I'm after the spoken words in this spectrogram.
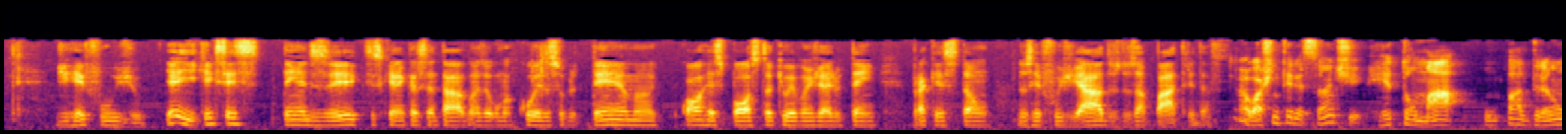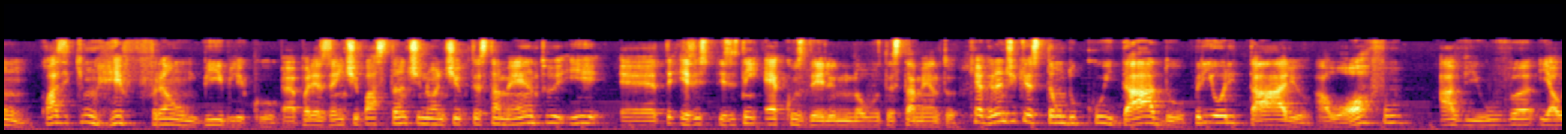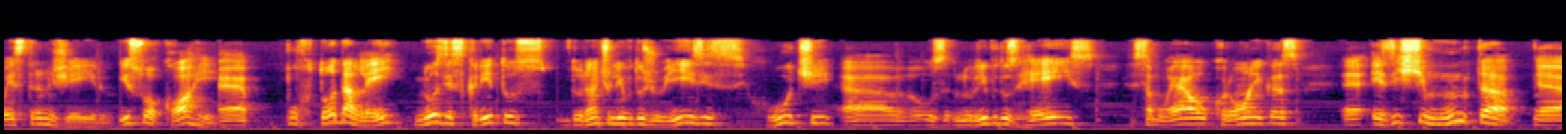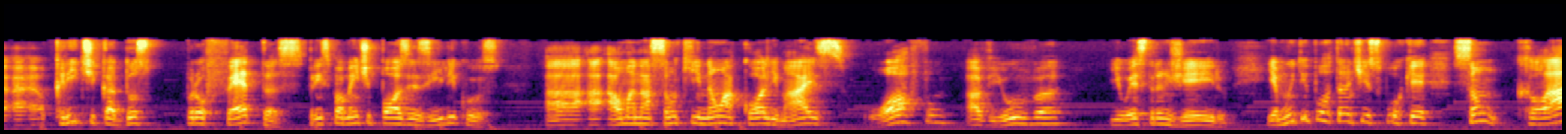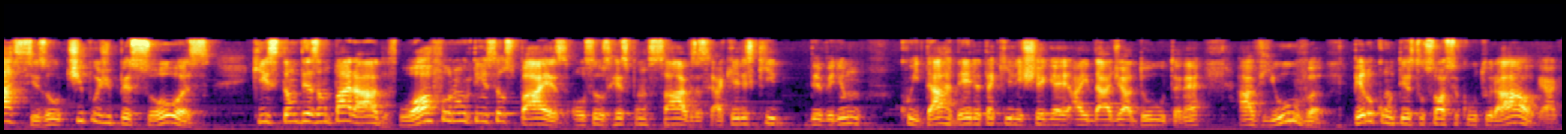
de refúgio. E aí, o que, que vocês têm a dizer? Vocês querem acrescentar mais alguma coisa sobre o tema? Qual a resposta que o Evangelho tem para a questão dos refugiados, dos apátridas? Eu acho interessante retomar um padrão, quase que um refrão bíblico é, presente bastante no Antigo Testamento e é, exist, existem ecos dele no Novo Testamento, que é a grande questão do cuidado prioritário ao órfão, à viúva e ao estrangeiro. Isso ocorre é, por toda a lei, nos escritos, durante o livro dos juízes, Ruth, é, os, no livro dos reis, Samuel, Crônicas, é, existe muita é, crítica dos profetas, principalmente pós-exílicos, a, a, a, uma nação que não acolhe mais o órfão, a viúva e o estrangeiro. E é muito importante isso porque são classes ou tipos de pessoas que estão desamparados. O órfão não tem seus pais ou seus responsáveis, aqueles que deveriam cuidar dele até que ele chegue à idade adulta, né? a viúva, pelo contexto sociocultural, é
